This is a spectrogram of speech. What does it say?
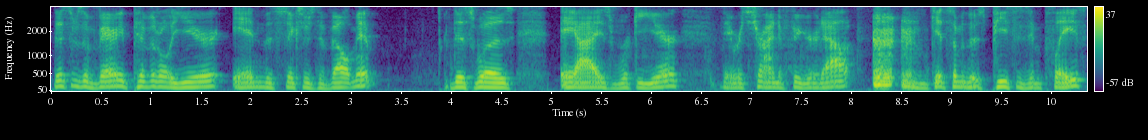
this was a very pivotal year in the Sixers' development. This was AI's rookie year. They were trying to figure it out, get some of those pieces in place.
